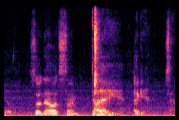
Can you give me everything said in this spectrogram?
Yep. So now it's time to die again. Sadly,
